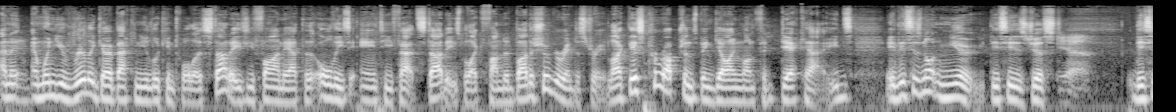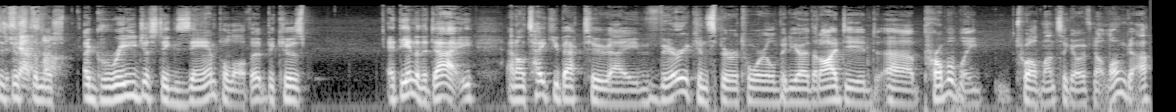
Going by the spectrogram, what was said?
And it, mm. and when you really go back and you look into all those studies, you find out that all these anti-fat studies were like funded by the sugar industry. Like this corruption's been going on for decades. This is not new. This is just Yeah. This is It's just the most egregious example of it because at the end of the day, and I'll take you back to a very conspiratorial video that I did uh, probably 12 months ago, if not longer,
